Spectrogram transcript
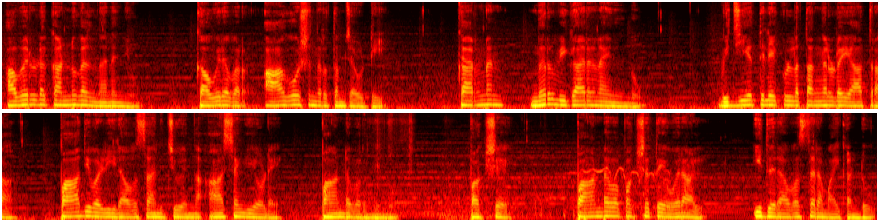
അവരുടെ കണ്ണുകൾ നനഞ്ഞു. കൗരവർ ആഘോഷ നൃത്തം ചവിട്ടി. കർണൻ നിർവികാരനായി നിന്നു. വിജയത്തിലേക്കുള്ള തങ്ങളുടെ യാത്ര പാതി വഴിയിൽ അവസാനിച്ചു എന്ന ആശങ്കയോടെ പാണ്ഡവർ നിന്നു. പക്ഷേ പാണ്ഡവ പക്ഷത്തെ ഒരാൾ ഇതൊരവസരമായി കണ്ടു.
